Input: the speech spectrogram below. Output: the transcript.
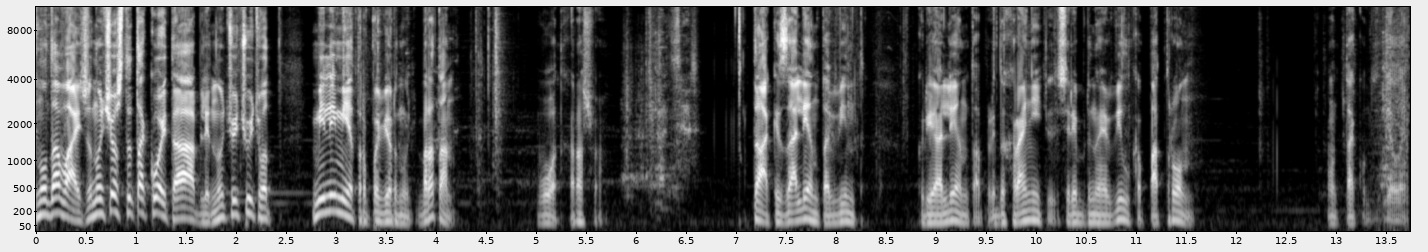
Ну давай же, ну чё ж ты такой-то, а, блин? Ну чуть-чуть вот миллиметр повернуть, братан. Вот, хорошо. Так, изолента, винт, криолента, предохранитель, серебряная вилка, патрон. Вот так вот сделаем.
